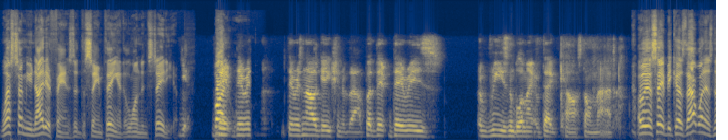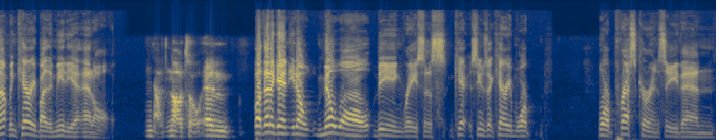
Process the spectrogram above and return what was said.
West Ham United fans did the same thing at the London Stadium. Yeah, but there, there is there is an allegation of that, but there there is a reasonable amount of doubt cast on that. I was gonna say because that one has not been carried by the media at all. No, not at all. Um, but then again, you know, Millwall being racist seems to carry more more press currency than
